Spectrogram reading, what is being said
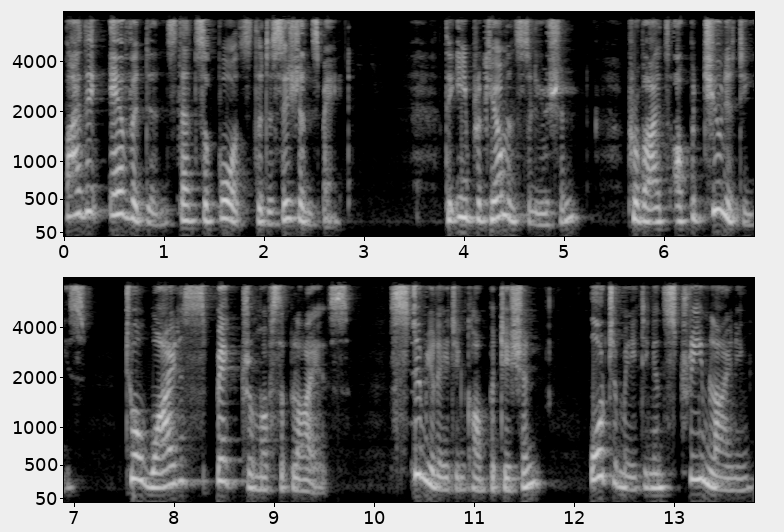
by the evidence that supports the decisions made. The e-procurement solution provides opportunities to a wider spectrum of suppliers, stimulating competition, automating and streamlining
